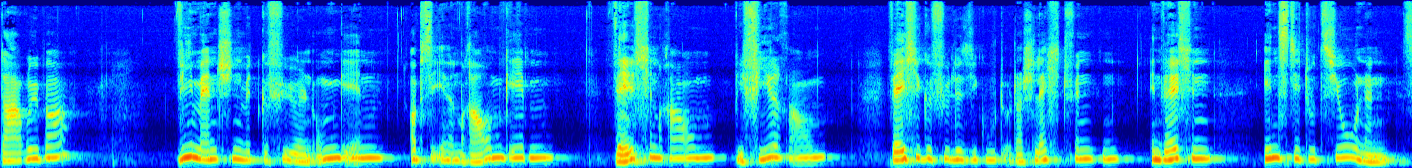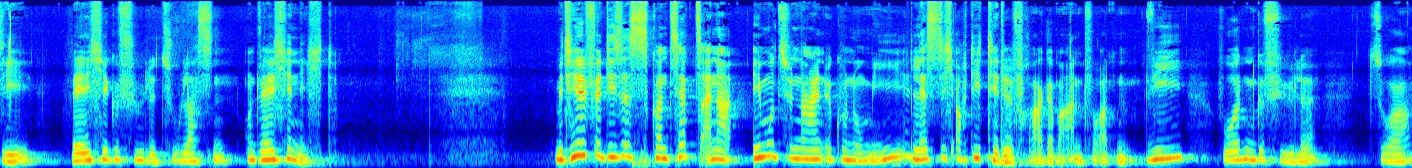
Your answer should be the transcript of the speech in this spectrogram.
darüber, wie Menschen mit Gefühlen umgehen, ob sie ihnen Raum geben, welchen Raum, wie viel Raum, welche Gefühle sie gut oder schlecht finden, in welchen Institutionen sie welche Gefühle zulassen und welche nicht. Mithilfe dieses Konzepts einer emotionalen Ökonomie lässt sich auch die Titelfrage beantworten. Wie wurden Gefühle zur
